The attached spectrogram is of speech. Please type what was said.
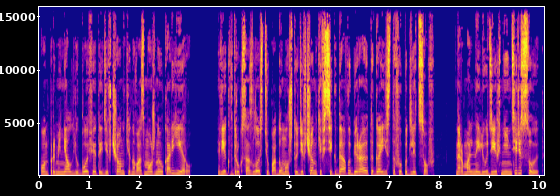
Он променял любовь этой девчонки на возможную карьеру. Вик вдруг со злостью подумал, что девчонки всегда выбирают эгоистов и подлецов. Нормальные люди их не интересуют.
